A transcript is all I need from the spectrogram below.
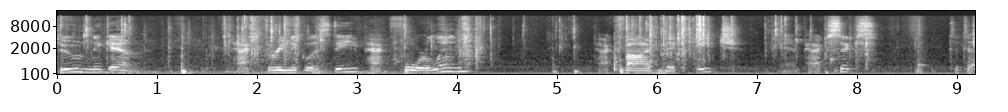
2, Nick M. Pack 3, Nicholas D. Pack 4, Lynn. Pack 5, Nick H. And pack 6 to Tess.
